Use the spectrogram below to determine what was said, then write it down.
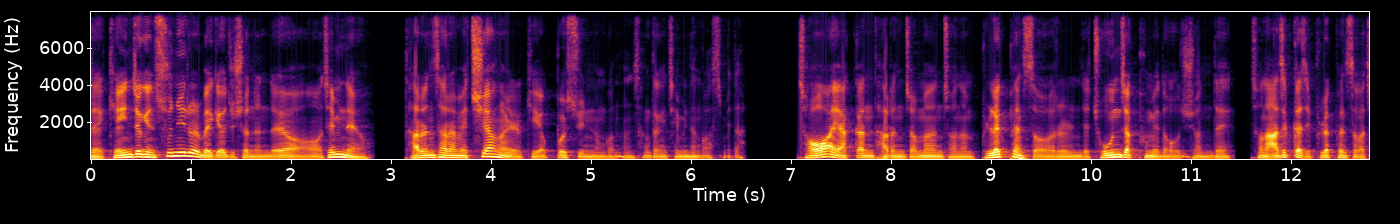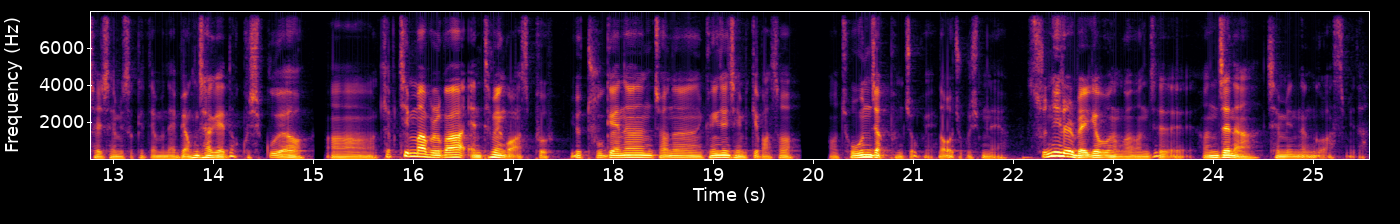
네 개인적인 순위를 매겨주셨는데요. 어, 재밌네요 다른 사람의 취향을 이렇게 엿볼 수 있는 거는 상당히 재밌는 것 같습니다. 저와 약간 다른 점은 저는 블랙팬서를 이제 좋은 작품에 넣어주셨는데 저는 아직까지 블랙팬서가 제일 재밌었기 때문에 명작에 넣고 싶고요. 어, 캡틴 마블과 앤트맨과 와스프 이 두 개는 저는 굉장히 재밌게 봐서 어, 좋은 작품 쪽에 넣어주고 싶네요. 순위를 매겨보는 건 언제, 언제나 재밌는 것 같습니다.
